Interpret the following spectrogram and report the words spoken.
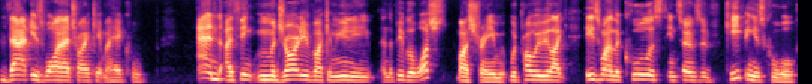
that is why I try and keep my head cool. And I think majority of my community and the people that watch my stream would probably be like, he's one of the coolest in terms of keeping his cool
